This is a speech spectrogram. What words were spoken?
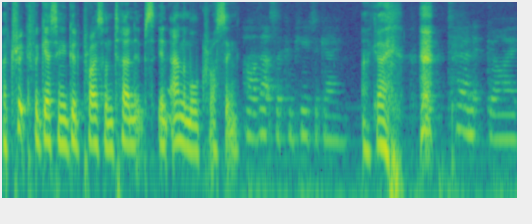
a trick for getting a good price on turnips in Animal Crossing. Oh, that's a computer game. Okay. Turnip guide.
